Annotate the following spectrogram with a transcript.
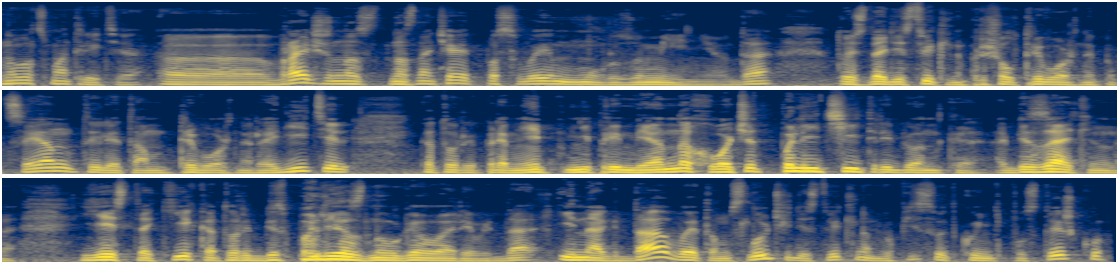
Ну вот смотрите, э, врач назначает по своему разумению, да, то есть, да, действительно, пришел тревожный пациент или там тревожный родитель, который прям не, непременно хочет полечить ребенка, обязательно. Есть таких, которые бесполезно уговаривать, да. Иногда в этом случае действительно выписывают какую-нибудь пустышку,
